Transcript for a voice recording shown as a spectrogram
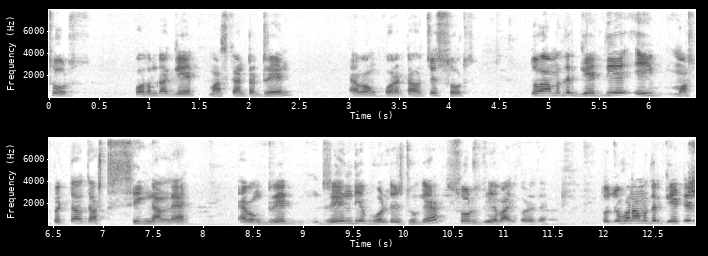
source প্রথমটা গেট মাঝখানটা ড্রেন এবং পরেরটা হচ্ছে সোর্স তো আমাদের গেট দিয়ে এই মসপেটটা জাস্ট সিগন্যাল নেয় এবং ড্রেন ড্রেন দিয়ে ভোল্টেজ ঢুকে সোর্স দিয়ে বাইর করে দেয়। তো যখন আমাদের গেটের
